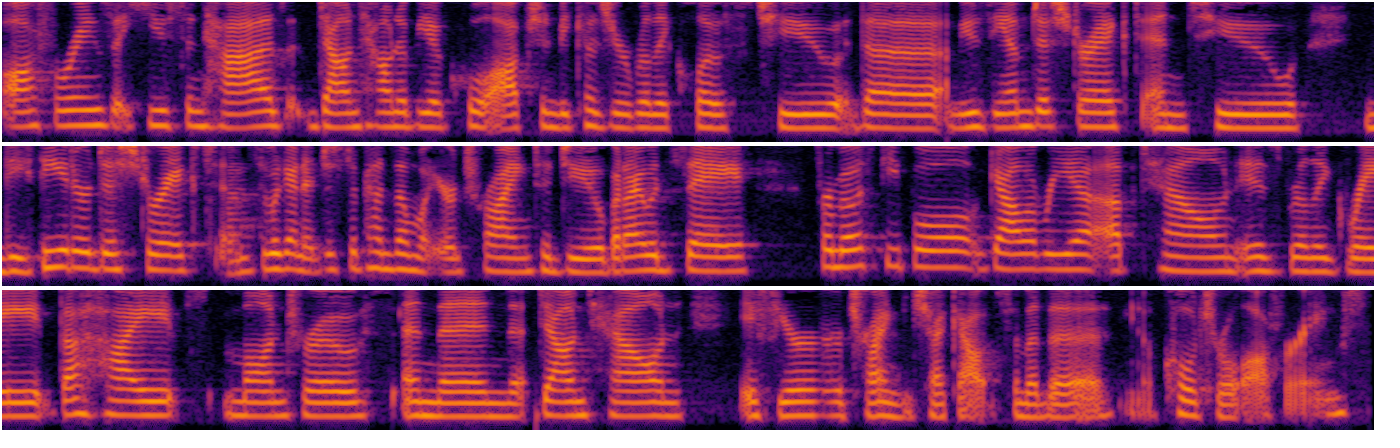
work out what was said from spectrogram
offerings that Houston has, downtown would be a cool option because you're really close to the museum district and to the theater district. So again, it just depends on what you're trying to do. But I would say for most people, Galleria Uptown is really great. The Heights, Montrose, and then downtown if you're trying to check out some of the you know cultural offerings.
